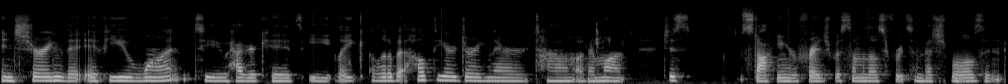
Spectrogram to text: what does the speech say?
ensuring that if you want to have your kids eat like a little bit healthier during their time of their month, just stocking your fridge with some of those fruits and vegetables and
